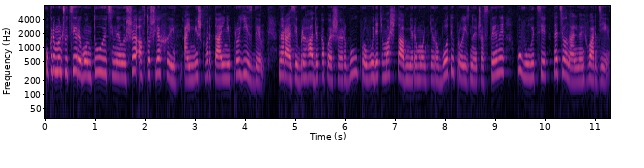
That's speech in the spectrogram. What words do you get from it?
У Кременчуці ремонтують не лише автошляхи, а й міжквартальні проїзди. Наразі бригади КП ШРБУ проводять масштабні ремонтні роботи проїзної частини по вулиці Національної гвардії.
